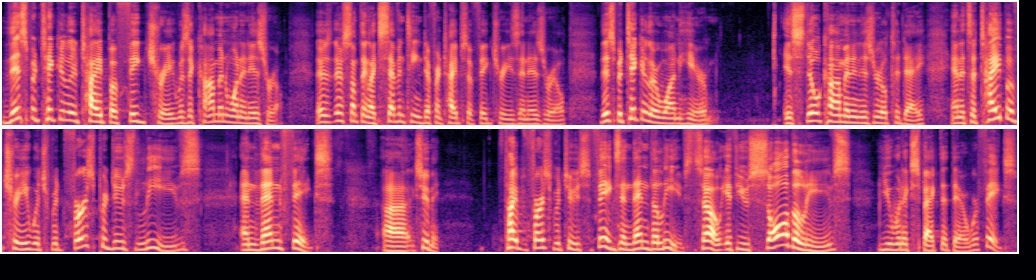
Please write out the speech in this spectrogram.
this particular type of fig tree was a common one in Israel. There's, there's something like 17 different types of fig trees in Israel. This particular one here is still common in Israel today, and it's a type of tree which would first produce leaves and then figs. Uh, excuse me. Type first produce figs and then the leaves. So if you saw the leaves, you would expect that there were figs.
